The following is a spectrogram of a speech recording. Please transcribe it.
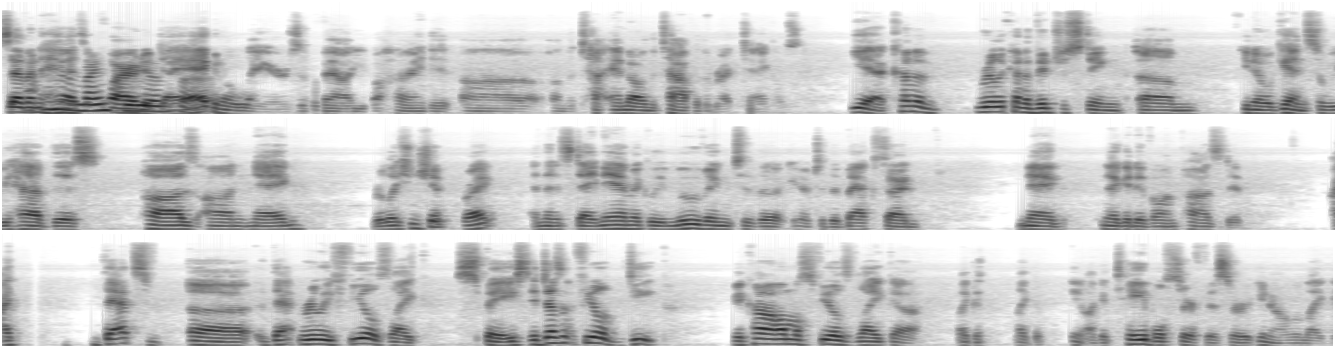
Seven has acquired a diagonal layers of value behind it uh, on the top and on the top of the rectangles. Yeah, kind of really kind of interesting. Um, you know, again, so we have this pause on neg relationship, right? And then it's dynamically moving to the you know to the backside neg negative on positive. I that's uh, that really feels like space. It doesn't feel deep. It kind of almost feels like a like a like a you know like a table surface or you know like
